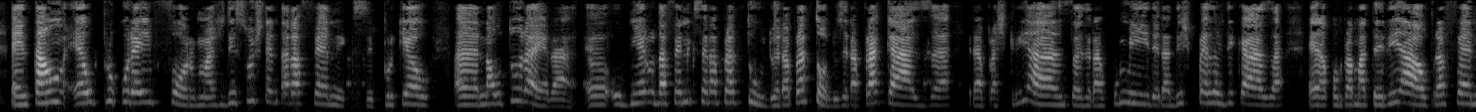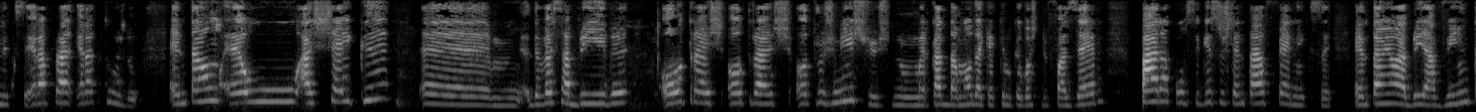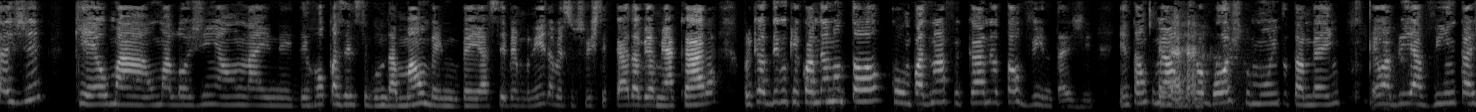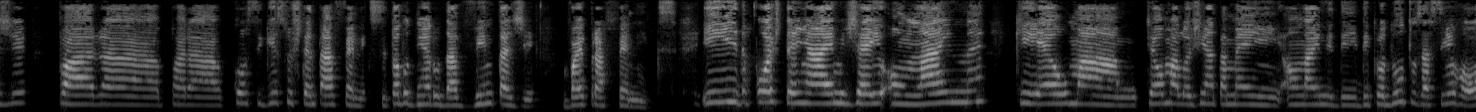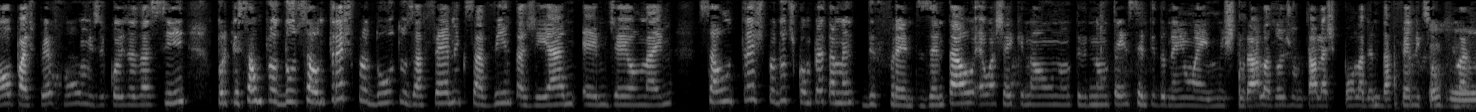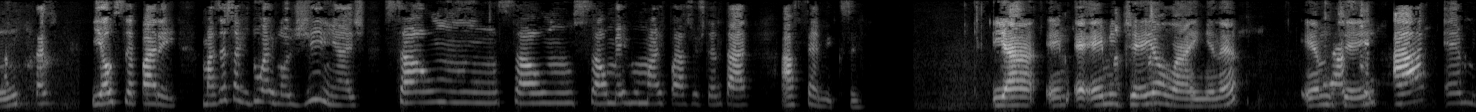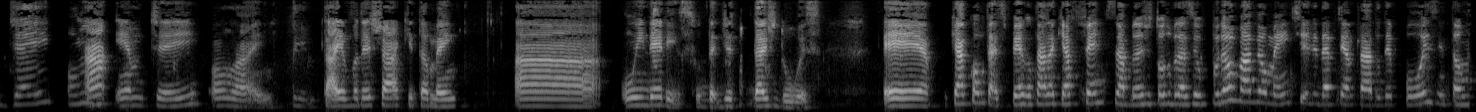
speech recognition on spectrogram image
Então, eu procurei formas de sustentar a Fênix, porque eu, uh, na altura era uh, o dinheiro da Fênix era para tudo, era para todos, era para casa, era para as crianças, era comida, era despesas de casa, era comprar material para a Fênix, era, pra, era tudo. Então, eu achei que eh, devesse abrir outras, outras, outros nichos no mercado da moda, que é aquilo que eu gosto de fazer, para conseguir sustentar a Fênix. Então, eu abri a Vintage, que é uma, uma lojinha online de roupas em segunda mão, bem, bem assim, bem bonita, bem sofisticada, ver a minha cara, porque eu digo que quando eu não estou com o padrão africano, eu estou vintage. Então, como é algo que eu gosto muito também, eu abri a Vintage para, para conseguir sustentar a Fênix. Todo o dinheiro da Vintage vai para a Fênix. E depois tem a MJ Online, que é uma, que é uma lojinha também online de, de produtos assim, roupas, perfumes e coisas assim, porque são produtos, são três produtos, a Fênix, a Vintage e a MJ Online, são três produtos completamente diferentes. Então, eu achei que não, não, não tem sentido nenhum em misturá-las ou juntá-las, pôr lá dentro da Fênix uhum. ou e eu separei. Mas essas duas lojinhas são, são, são mesmo mais para sustentar a Fênix. E a M é MJ Online, né? MJ. A MJ Online. A MJ Online. Sim. Tá, eu vou deixar aqui também a, o endereço de, de, das duas. É, o que acontece? Perguntaram aqui, a Fênix abrange todo o Brasil. Provavelmente ele deve ter entrado depois, então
